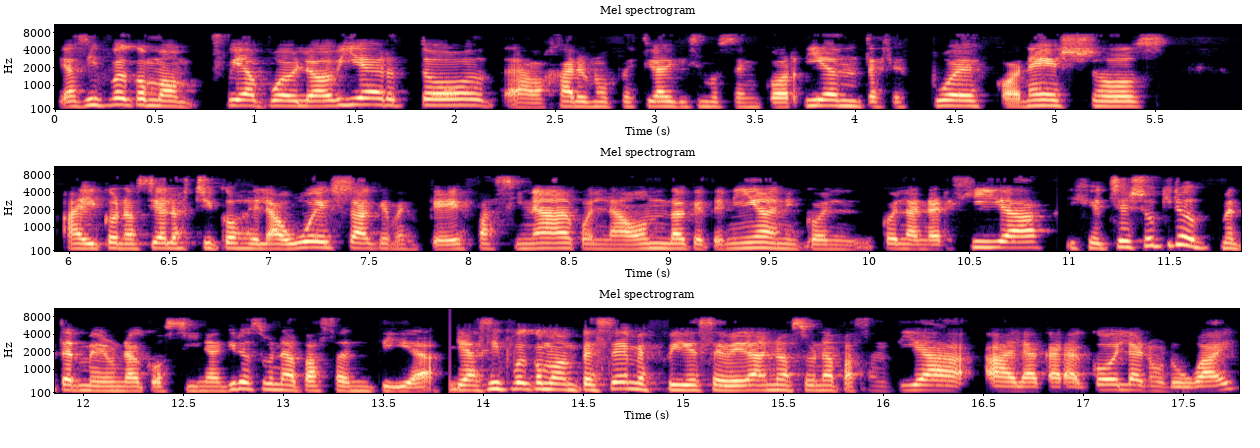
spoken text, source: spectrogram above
y así fue como fui a Pueblo Abierto, trabajar en un festival que hicimos en Corrientes después con ellos, Ahí conocí a los chicos de La Huella, que me quedé fascinada con la onda que tenían y con, la energía. Dije, che, yo quiero meterme en una cocina, quiero hacer una pasantía. Y así fue como empecé, me fui ese verano a hacer una pasantía a la Caracola en Uruguay.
